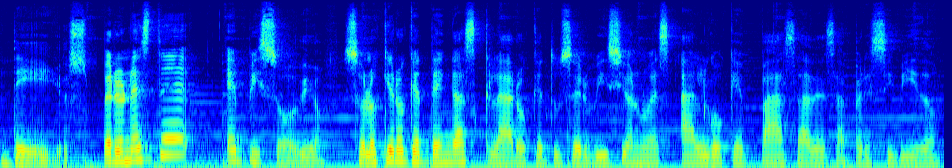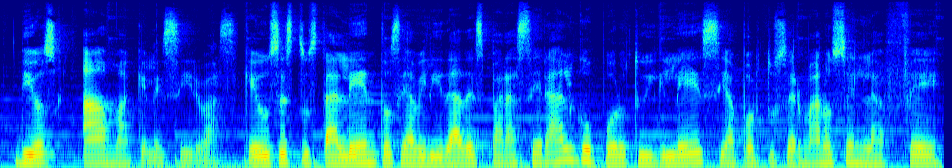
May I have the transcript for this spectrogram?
de ellos. Pero en este episodio solo quiero que tengas claro que tu servicio no es algo que pasa desapercibido. Dios ama que le sirvas, que uses tus talentos y habilidades para hacer algo por tu iglesia, por tus hermanos en la fe,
